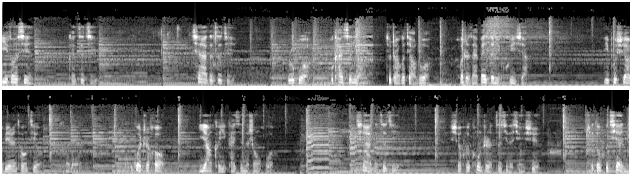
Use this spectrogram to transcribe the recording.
第一封信，给自己，亲爱的自己，如果不开心了，就找个角落，或者在被子里哭一下。你不需要别人同情、可怜，哭过之后，一样可以开心的生活。亲爱的自己，学会控制自己的情绪，谁都不欠你，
